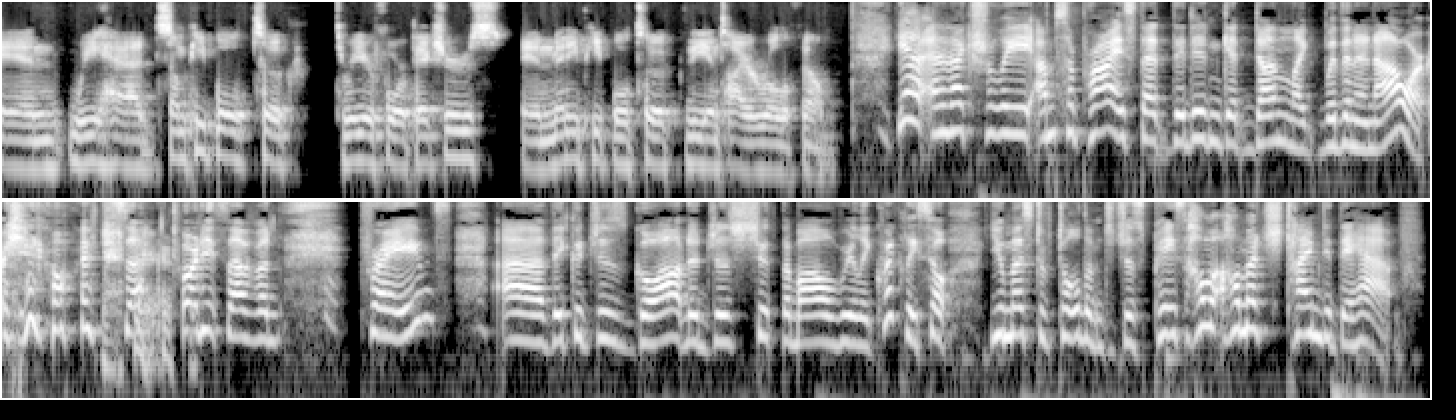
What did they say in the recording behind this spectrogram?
And we had some people took three or four pictures, and many people took the entire roll of film. Yeah, and actually, I'm surprised that they didn't get done like within an hour. You know, it's uh, 27 frames. Uh, they could just go out and just shoot them all really quickly. So you must have told them to just pace. How, how much time did they have?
